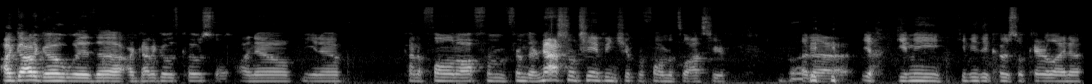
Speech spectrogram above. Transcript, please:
I gotta go with uh, I gotta go with Coastal. I know you know, kind of fallen off from from their national championship performance last year, but uh, yeah, give me give me the Coastal Carolina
